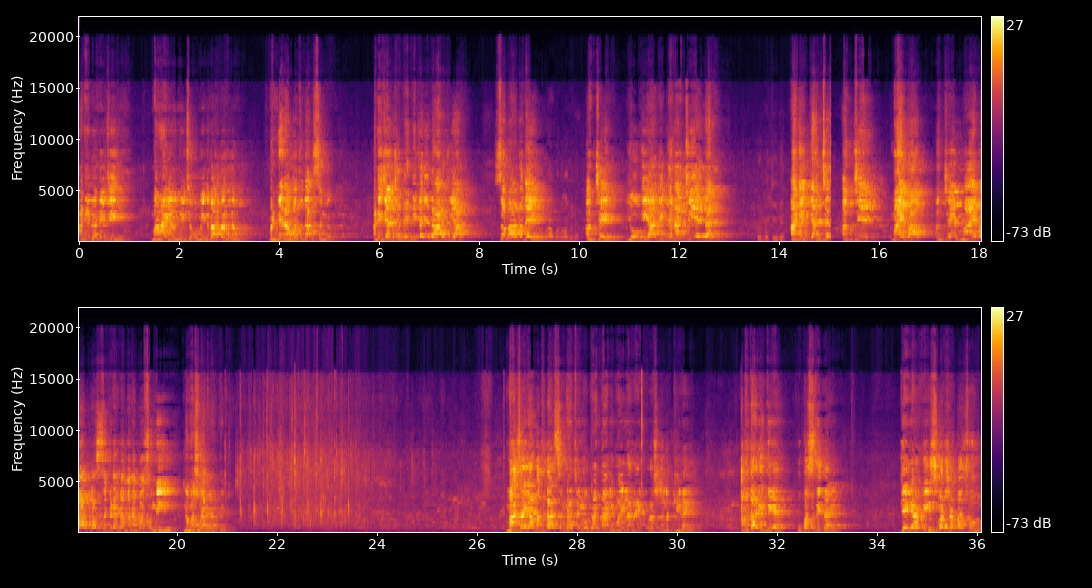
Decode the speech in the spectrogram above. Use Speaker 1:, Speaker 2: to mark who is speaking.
Speaker 1: आणि रवीजी महायुतीचे उमेदवार वर्ण बंडेरा मतदारसंघ आणि ज्यांच्या भेटीकरिता आज या सभामध्ये आमचे योगी आदित्यनाथजी येत आहे आणि त्यांचे आमचे मायबाप आमचे मायबापला सगळ्यांना मनापासून मी नमस्कार करते. माझा या मतदारसंघाचे लोकांना आणि महिलांना एक प्रश्न नक्की नाही. मतदार इथे उपस्थित आहे. गेल्या वीस वर्षापासून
